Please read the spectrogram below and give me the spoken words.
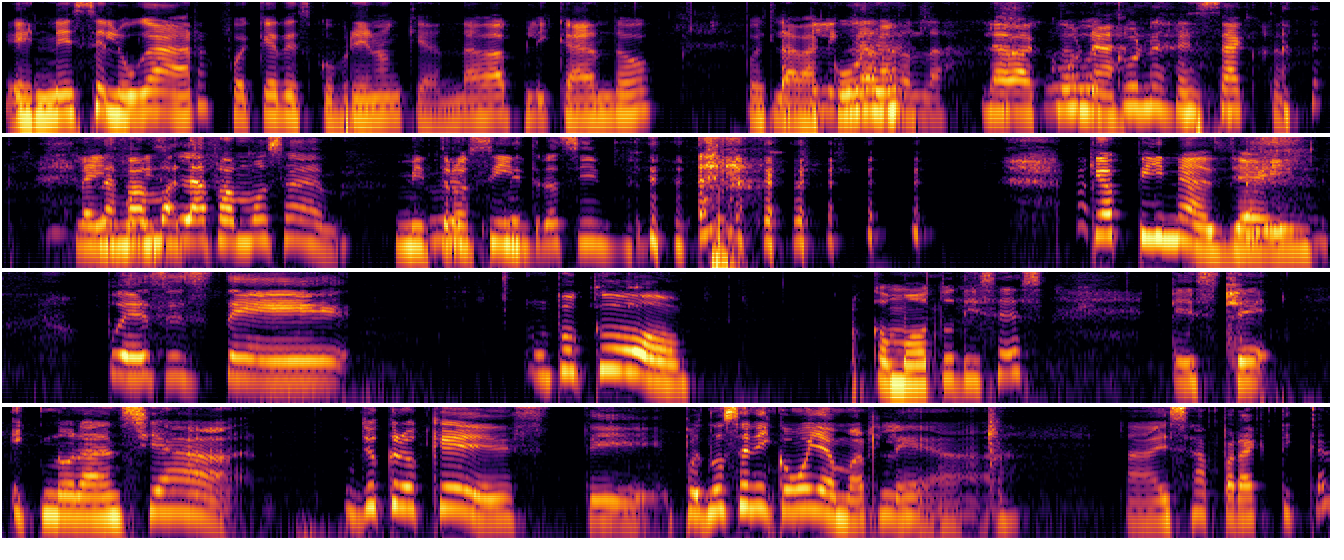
en ese lugar, fue que descubrieron que andaba aplicando pues la vacuna. La vacuna. vacuna. Exacto. La, La, famo- la famosa mitrocin. mitrocin. ¿Qué opinas, Jane? Pues este un poco como tú dices, este ignorancia yo creo que este pues no sé ni cómo llamarle a, a esa práctica.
